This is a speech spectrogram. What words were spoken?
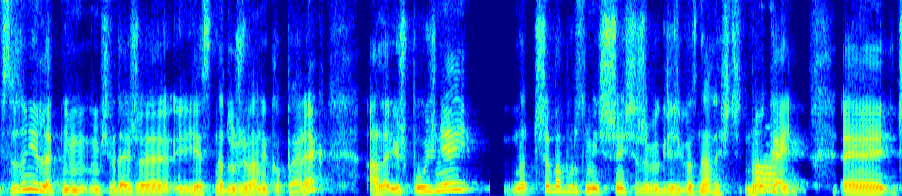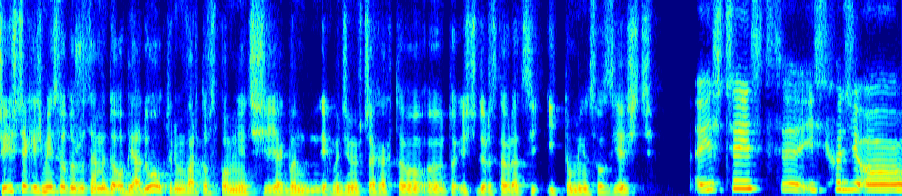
w sezonie letnim mi się wydaje, że jest nadużywany koperek, ale już później no, trzeba po prostu mieć szczęście, żeby gdzieś go znaleźć. No okej. Okay. E, czy jeszcze jakieś mięso dorzucamy do obiadu, o którym warto wspomnieć, jak, jak będziemy w Czechach, to, to iść do restauracji i to mięso zjeść? Jeszcze jest, jeśli chodzi o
